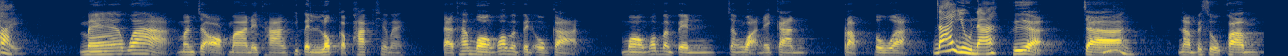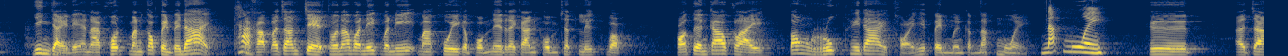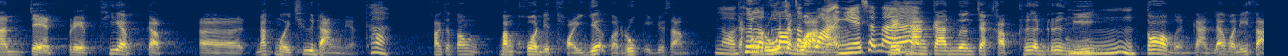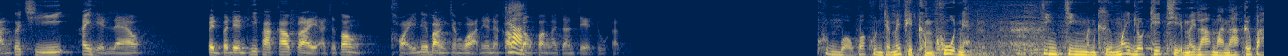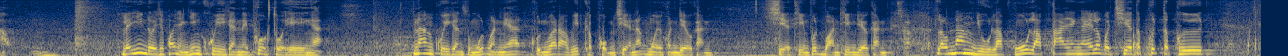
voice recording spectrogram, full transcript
แม้ว่ามันจะออกมาในทางที่เป็นลบกับพรรคใช่ไหมแต่ถ้ามองว่ามันเป็นโอกาส มองว่ามันเป็นจังหวะในการปรับตัวได้อยู่นะ เพื่อจะอืมนำไปสู่ความยิ่งใหญ่ในอนาคตมันก็เป็นไปได้ค่ะนะครับอาจารย์เจตโทนวนิกวันนี้มาคุยกับผมในรายการคมชัดลึกบอก ขอเตือนก้าวไกลต้องรุกให้ได้ถอยให้เป็นเหมือนกับนักมวย นักมวย คืออาจารย์เจตเปรียบเทียบกับเอ่อนักมวยชื่อดังเนี่ยค่ะเขาจะต้องบางคนเนี่ยถอยเยอะกว่ารุกอีกด้วยซ้ำเหรอแต่คือเราเขารู้รอจัจังงหวะหวะไงอย่างเงี้ยใช่ไหมในทางการเมืองจะขับเคลื่อนเรื่องนี้อืมก็เหมือนกัน แล้ววันนี้ศาลก็ชี้ให้เห็นแล้ว เป็นประเด็นที่พรรคก้าวไกลอาจจะต้องถอยในบางจังหวะเนี่ยนะครับค่ะลองฟังอาจารย์เจตดูครับ คุณบอกว่าคุณจะไม่ผิดคำพูดเนี่ย จริง ๆ มันคือไม่ลดทิฐิไม่ละมานะหรือเปล่า และยิ่งโดยเฉพาะอย่างยิ่งคุยกันในพวกตัวเองอะนั่งคุยกันสมมติวันเนี้ยคุณวราวิทย์กับผมเชียร์นักมวยคนเดียวกันเชียร์ทีมฟุตบอลทีมเดียวกัน เรานั่งอยู่หลับหูหลับตายังไงเราก็เชียร์ตะพึดตะพือ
